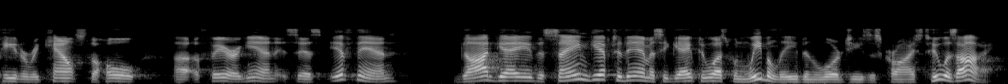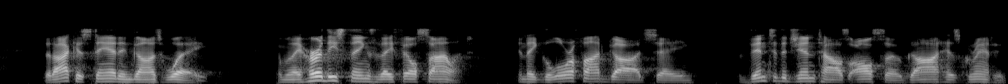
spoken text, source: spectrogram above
Peter recounts the whole uh, affair again, it says, If then God gave the same gift to them as He gave to us when we believed in the Lord Jesus Christ, who was I that I could stand in God's way? And when they heard these things, they fell silent, and they glorified God, saying, Then to the Gentiles also God has granted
